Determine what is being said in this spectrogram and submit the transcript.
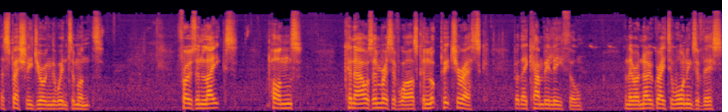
especially during the winter months. Frozen lakes, ponds, canals and reservoirs can look picturesque, but they can be lethal. And there are no greater warnings of this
